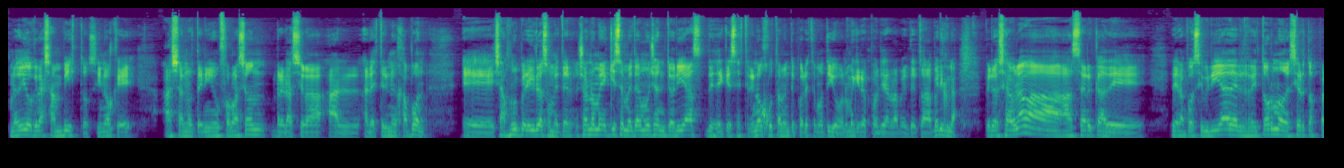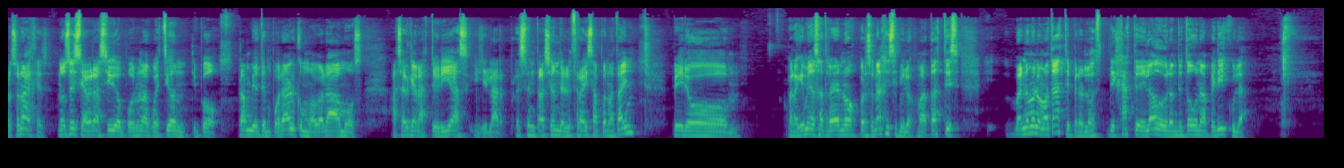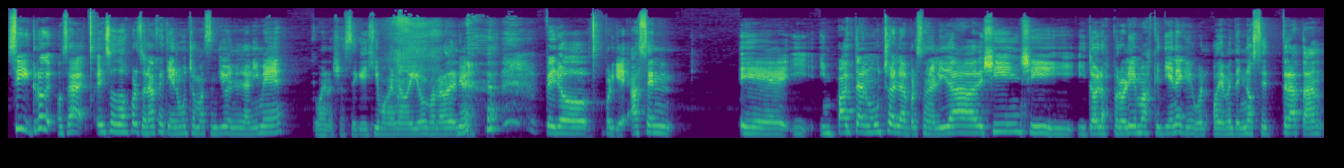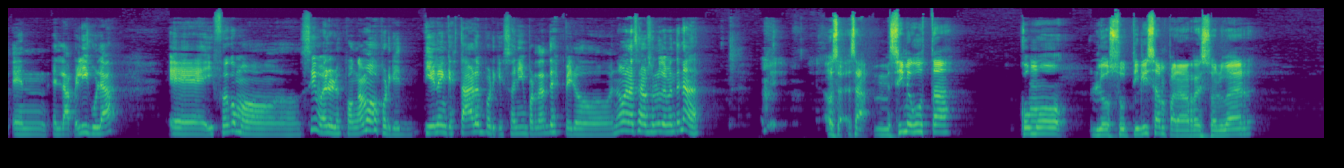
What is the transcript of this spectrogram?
no digo que la hayan visto, sino que hayan obtenido información relacionada al, al estreno en Japón. Eh, ya es muy peligroso meter. Yo no me quise meter mucho en teorías desde que se estrenó, justamente por este motivo. No me quiero spoilear la mente de toda la película. Pero se hablaba acerca de, de la posibilidad del retorno de ciertos personajes. No sé si habrá sido por una cuestión tipo cambio temporal, como hablábamos acerca de las teorías y la representación del Thrice Upon a Time. Pero. ¿Para qué me vas a traer nuevos personajes si me los mataste? Bueno, no me los mataste, pero los dejaste de lado durante toda una película. Sí, creo que, o sea, esos dos personajes tienen mucho más sentido en el anime. Bueno, ya sé que dijimos que no íbamos a hablar del anime. Pero porque hacen eh, y impactan mucho en la personalidad de Shinji y, y todos los problemas que tiene, que bueno, obviamente no se tratan en, en la película. Eh, y fue como, sí, bueno, los pongamos porque tienen que estar, porque son importantes, pero no van a hacer absolutamente nada. O sea, o sea, sí me gusta cómo los utilizan para resolver,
